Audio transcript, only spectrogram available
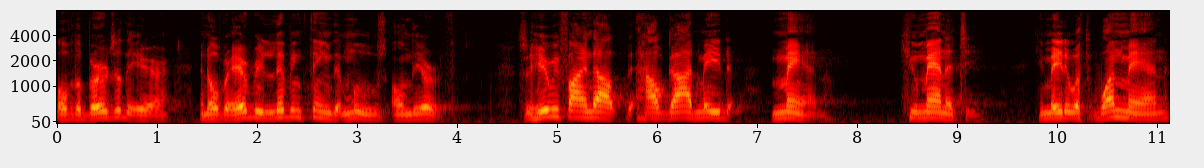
over the birds of the air, and over every living thing that moves on the earth. So here we find out how God made man, humanity. He made it with one man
